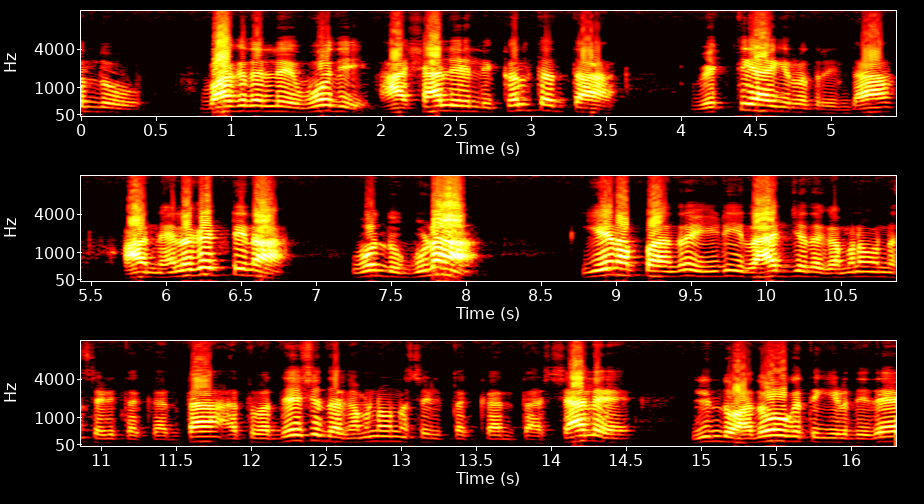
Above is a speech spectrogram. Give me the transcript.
ಒಂದು ಭಾಗದಲ್ಲೇ ಓದಿ ಆ ಶಾಲೆಯಲ್ಲಿ ಕಲಿತಂಥ ವ್ಯಕ್ತಿಯಾಗಿರೋದ್ರಿಂದ ಆ ನೆಲಗಟ್ಟಿನ ಒಂದು ಗುಣ ಏನಪ್ಪ ಅಂದರೆ ಇಡೀ ರಾಜ್ಯದ ಗಮನವನ್ನು ಸೆಳೀತಕ್ಕಂಥ ಅಥವಾ ದೇಶದ ಗಮನವನ್ನು ಸೆಳೀತಕ್ಕಂಥ ಶಾಲೆ ಇಂದು ಅಧೋಗತಿಗೆ ಇಳಿದಿದೆ.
